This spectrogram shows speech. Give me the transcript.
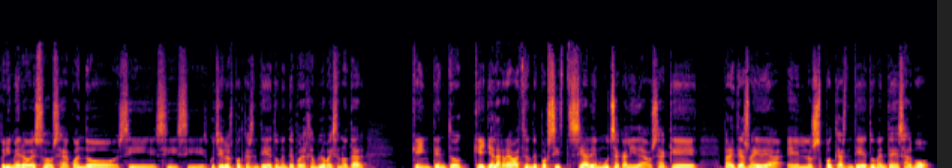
Primero eso, o sea, cuando si, si, si escucháis los podcasts en de tu mente, por ejemplo, vais a notar que intento que ya la grabación de por sí sea de mucha calidad. O sea que, para que te hagas una idea, en los podcasts de tu mente, salvo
